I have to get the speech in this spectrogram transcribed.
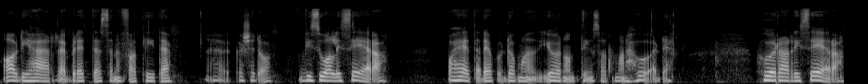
av de här berättelserna för att lite eh, kanske då visualisera. Vad heter det då man gör någonting så att man hör det? Hörarisera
